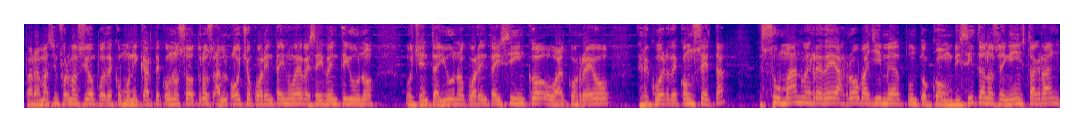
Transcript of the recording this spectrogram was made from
Para más información puedes comunicarte con nosotros al 849-621-8145 o al correo, recuerde con Z, sumanord arroba gmail.com. Visítanos en Instagram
